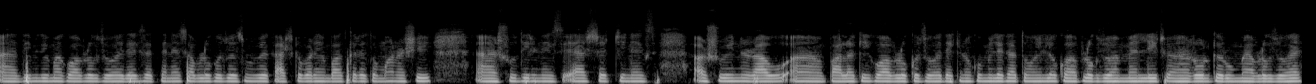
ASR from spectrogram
दिम, दिमा को आप लोग जो है देख सकते हैं। सब लोग को जो इस मूवी कास्ट के बारे में बात करें तो Mansi Sudhir next S Shetty next Ashwin Rao Palaki को आप लोग को जो है देखने को मिलेगा। तो इन लोग को आप लोग जो है मेन लीड रोल के रूम में आप लोग जो है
